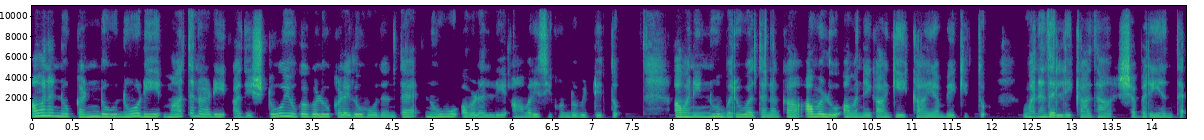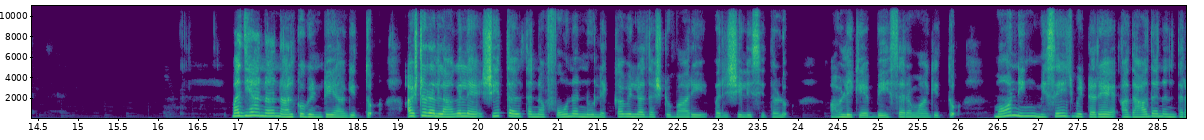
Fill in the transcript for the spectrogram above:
ಅವನನ್ನು ಕಂಡು ನೋಡಿ ಮಾತನಾಡಿ ಅದೆಷ್ಟೋ ಯುಗಗಳು ಕಳೆದು ಹೋದಂತೆ ನೋವು ಅವಳಲ್ಲಿ ಆವರಿಸಿಕೊಂಡು ಬಿಟ್ಟಿತ್ತು. ಅವನಿನ್ನೂ ಬರುವ ತನಕ ಅವಳು ಅವನಿಗಾಗಿ ಕಾಯಬೇಕಿತ್ತು. ವನದಲ್ಲಿ ಕಾದ ಶಬರಿಯಂತೆ. ಮಧ್ಯಾಹ್ನ ನಾಲ್ಕು ಗಂಟೆಯಾಗಿತ್ತು. ಅಷ್ಟರಲ್ಲಾಗಲೇ ಶೀತಲ್ ತನ್ನ ಫೋನನ್ನು ಲೆಕ್ಕವಿಲ್ಲದಷ್ಟು ಬಾರಿ ಪರಿಶೀಲಿಸಿದ್ದಳು ಅವಳಿಗೆ ಬೇಸರವಾಗಿತ್ತು. ಮಾರ್ನಿಂಗ್ ಮೆಸೇಜ್ ಬಿಟ್ಟರೆ ಅದಾದ ನಂತರ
